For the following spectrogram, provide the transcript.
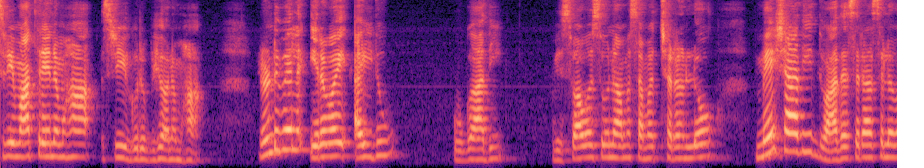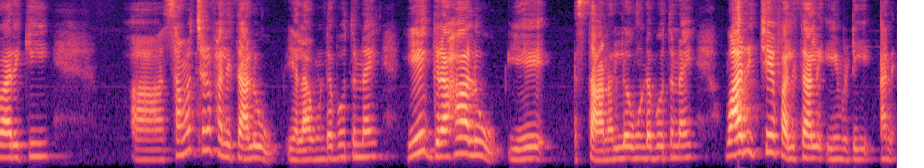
శ్రీ మాత్రే నమ శ్రీ గురుభ్యో నమ. రెండు వేల ఇరవై ఐదు ఉగాది విశ్వావసునామ సంవత్సరంలో మేషాది ద్వాదశ రాశుల వారికి సంవత్సర ఫలితాలు ఎలా ఉండబోతున్నాయి? ఏ గ్రహాలు ఏ స్థానంలో ఉండబోతున్నాయి? వారిచ్చే ఫలితాలు ఏమిటి? అనే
